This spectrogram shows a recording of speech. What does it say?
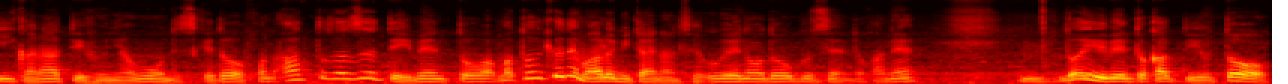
いいかなっていうふうに思うんですけどこの「アット・ザ・ズー」っていうイベントは、まあ、東京でもあるみたいなんですよ。上野動物園とかね、うん、どういうイベントかっていうと、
